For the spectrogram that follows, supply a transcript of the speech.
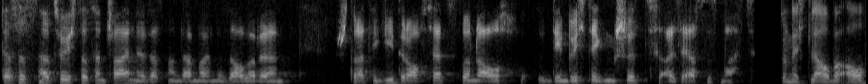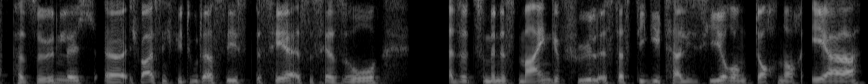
Das ist natürlich das Entscheidende, dass man da mal eine saubere Strategie draufsetzt und auch den richtigen Schritt als erstes macht. Und ich glaube auch persönlich, äh, ich weiß nicht, wie du das siehst, bisher ist es ja so, also zumindest mein Gefühl ist, dass Digitalisierung doch noch eher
